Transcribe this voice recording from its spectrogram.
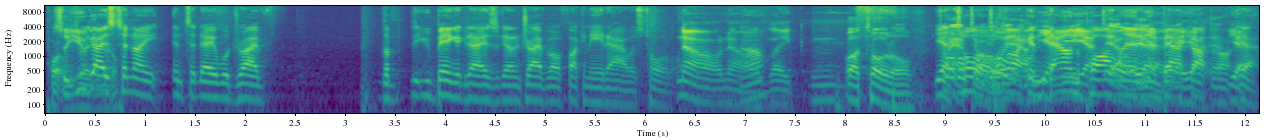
Portland's you right in the guys middle. tonight and today will drive. The you Bangor guys are gonna drive about fucking eight hours total. No, no, No? like mm, Well, total. Yeah, Total, total. total, yeah. Fucking Yeah, down yeah, to yeah, Portland yeah, and yeah, back yeah, up. and all- yeah. yeah.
